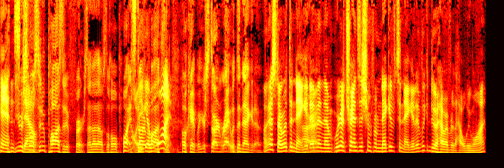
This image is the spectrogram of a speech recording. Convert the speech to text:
hands You were down. supposed to do positive first. I thought that was the whole point. No, you get positive. one. Okay, but you're starting right with the negative. I'm going to start with the negative, right. and then we're going to transition from negative to negative. We can do it however the hell we want.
